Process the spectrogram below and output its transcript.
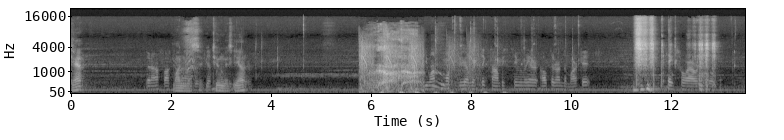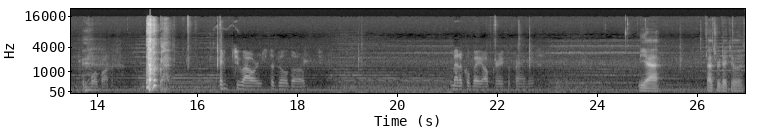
Yep. They're not fucking One Mississippi, two Miss- yep. You want the most realistic zombie simulator out there on the market? It takes four hours to go four bucks. and two hours to build a medical bay upgrades apparently. yeah. That's ridiculous.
